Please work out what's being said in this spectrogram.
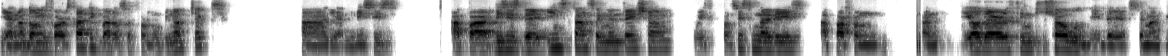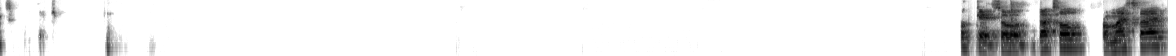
yeah, not only for static, but also for moving objects. Uh, yeah, this is apart, this is the instance segmentation with consistent IDs, apart from, and the other thing to show will be the semantic segmentation. Okay, so that's all from my side.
